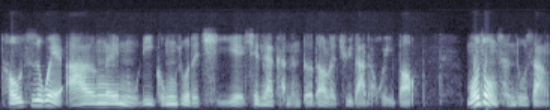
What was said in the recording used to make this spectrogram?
投资为 RNA 努力工作的企业，现在可能得到了巨大的回报。某种程度上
